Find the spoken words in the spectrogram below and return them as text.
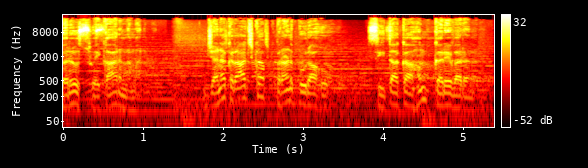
करो स्वीकार नमन। जनक राज का प्रण पूरा हो सीता का हम करे वरन।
